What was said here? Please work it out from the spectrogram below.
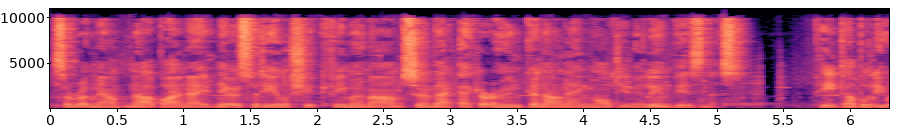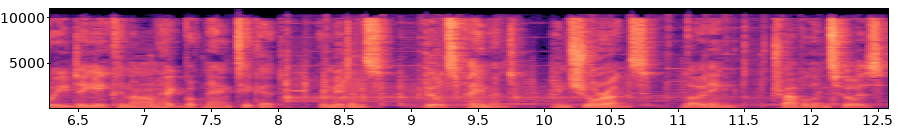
Sir Mount na binade neo sa dealership Fimo Mam Sumac Akaroon Kananang multi-million business. PWED book nang ticket, remittance, bills payment, insurance, loading, travel and tours,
